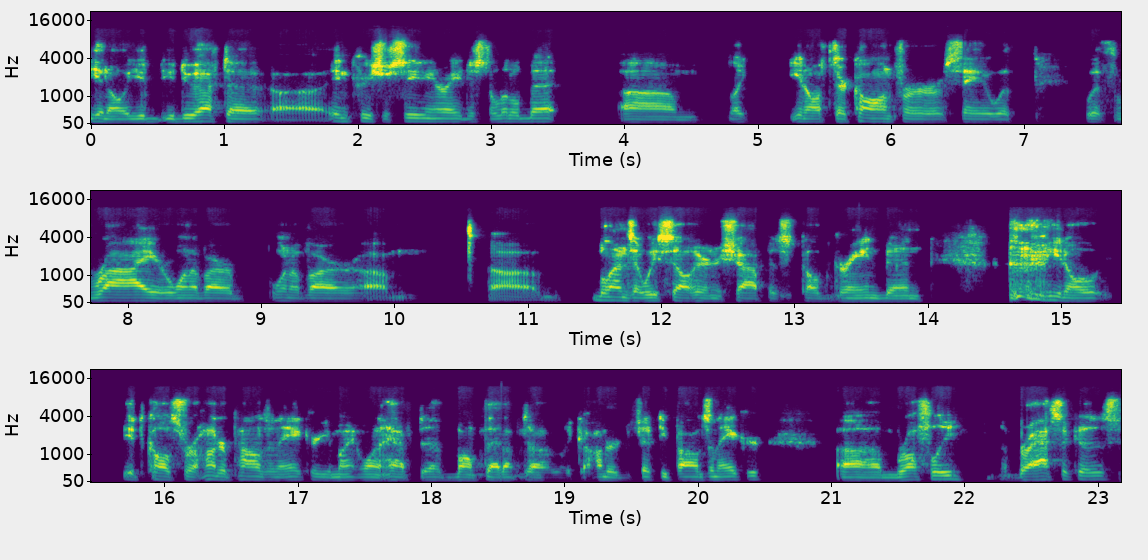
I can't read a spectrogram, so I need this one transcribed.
you know, you, you do have to uh, increase your seeding rate just a little bit. Um, like, you know, if they're calling for, say, with, with rye or one of our one of our um, uh, blends that we sell here in the shop is called Grain Bin. you know, it calls for 100 pounds an acre. You might want to have to bump that up to like 150 pounds an acre, um, roughly. Brassicas,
